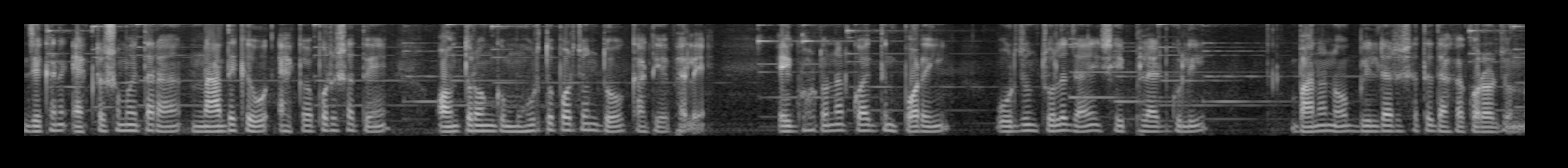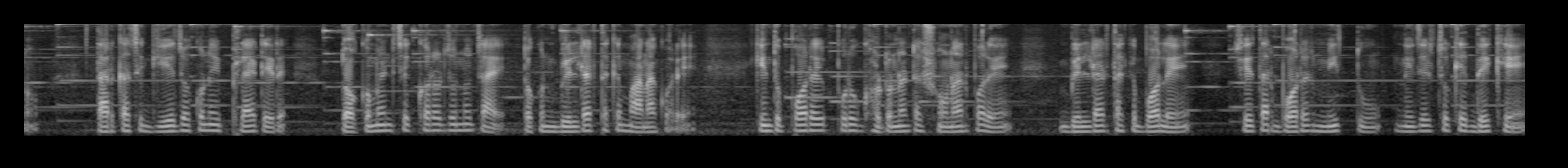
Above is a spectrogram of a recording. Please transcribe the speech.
যেখানে একটা সময় তারা না দেখেও একে অপরের সাথে অন্তরঙ্গ মুহূর্ত পর্যন্ত কাটিয়ে ফেলে। এই ঘটনার কয়েকদিন পরেই অর্জুন চলে যায় সেই ফ্ল্যাটগুলি বানানো বিল্ডারের সাথে দেখা করার জন্য। তার কাছে গিয়ে যখন এই ফ্ল্যাটের ডকুমেন্ট চেক করার জন্য চায় তখন বিল্ডার তাকে মানা করে। কিন্তু পরে পুরো ঘটনাটা শোনার পরে বিল্ডার তাকে বলে, সে তার বরের মৃত্যু নিজের চোখে দেখে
